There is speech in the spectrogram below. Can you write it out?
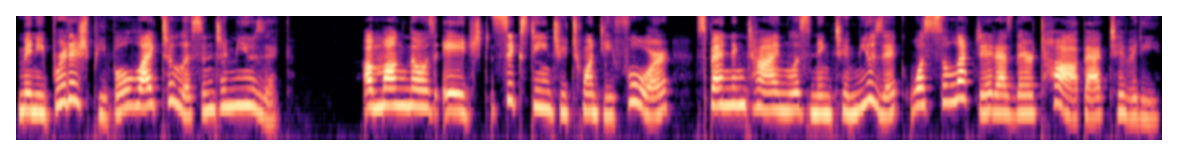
many British people like to listen to music. Among those aged 16 to 24, spending time listening to music was selected as their top activity.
